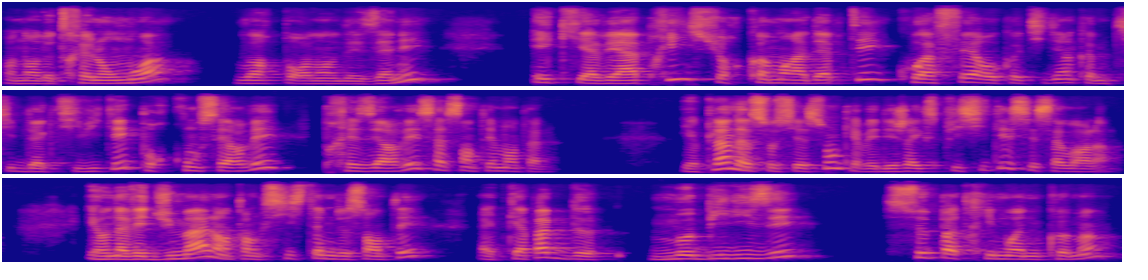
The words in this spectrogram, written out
pendant de très longs mois, voire pendant des années, et qui avaient appris sur comment adapter, quoi faire au quotidien comme type d'activité pour conserver, préserver sa santé mentale. Il y a plein d'associations qui avaient déjà explicité ces savoirs-là. Et on avait du mal, en tant que système de santé, à être capable de mobiliser ce patrimoine commun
